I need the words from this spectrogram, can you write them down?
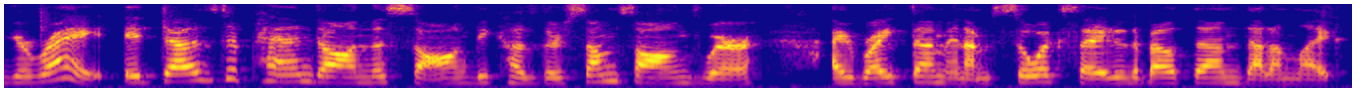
You're right. It does depend on the song because there's some songs where I write them and I'm so excited about them that I'm like,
